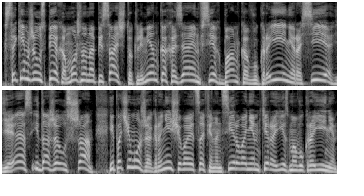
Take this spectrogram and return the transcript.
С таким же успехом можно написать, что Клименко хозяин всех банков в Украине, России, ЕС и даже у США. И почему же ограничивается финансированием терроризма в Украине?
